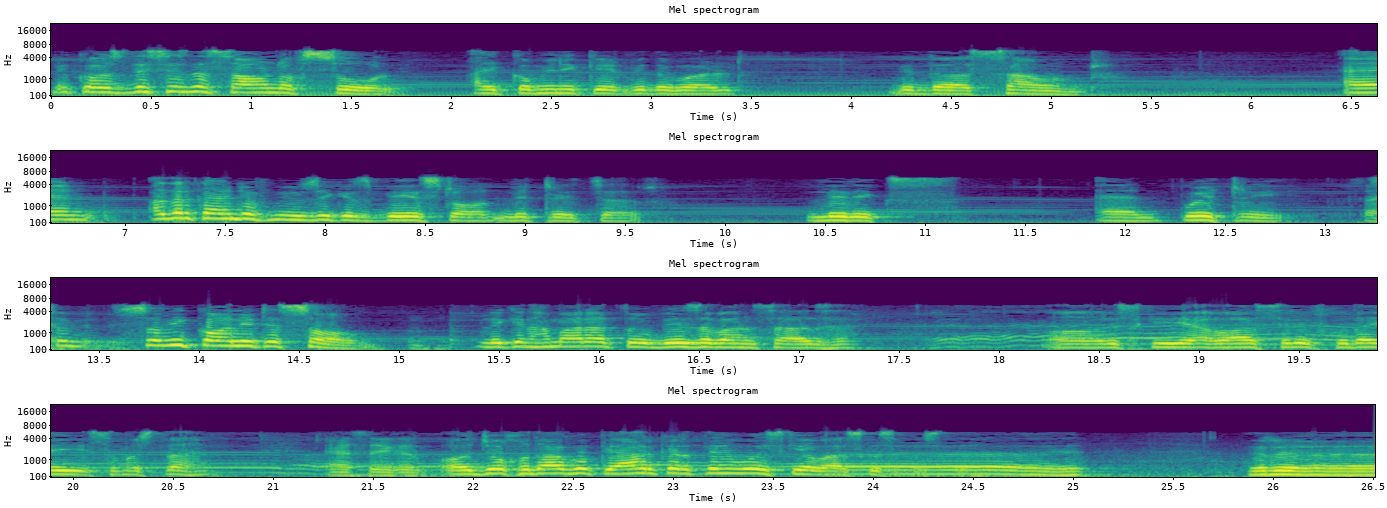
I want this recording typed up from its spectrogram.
Because this is the sound of soul. I communicate with the world with the sound. And other kind of music is based on literature, lyrics and poetry. So, so we call it a song. लेकिन हमारा तो बेजबान साज है اور اس کی آواز صرف خدا ہی سمجھتا ہے۔ ایسے اگر اور جو خدا کو پیار کرتے ہیں وہ اس کی آواز کو سمجھتا ہے موسیقی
